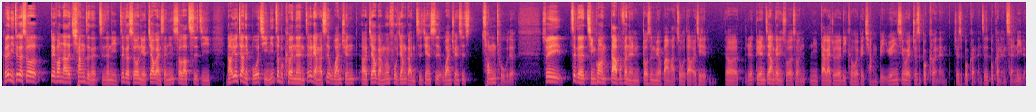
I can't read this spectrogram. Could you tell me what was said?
可是你这个时候对方拿着枪指着指着你，这个时候你的交感神经受到刺激，然后又叫你勃起，你怎么可能？这个两个是完全呃交感跟副交感之间是完全是冲突的，所以这个情况大部分的人都是没有办法做到，而且。呃，人别人这样跟你说的时候，你你大概就会立刻会被枪毙。原因是因为就是不可能，就是不可能，这是不可能成立的。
